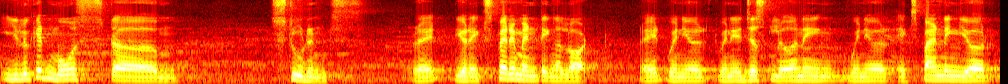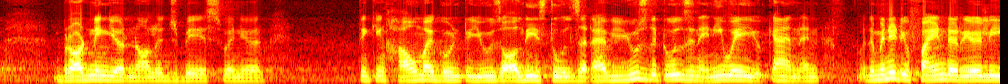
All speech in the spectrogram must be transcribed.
you look at most um, students, right? You're experimenting a lot, right? When you're when you're just learning, when you're expanding your, broadening your knowledge base, when you're thinking how am i going to use all these tools that i have you use the tools in any way you can and the minute you find a really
